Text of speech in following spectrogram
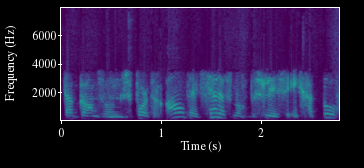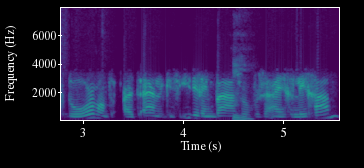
Dan kan zo'n sporter altijd zelf nog beslissen, ik ga toch door. Want uiteindelijk is iedereen baas over zijn eigen lichaam.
